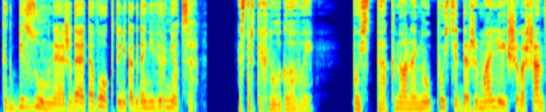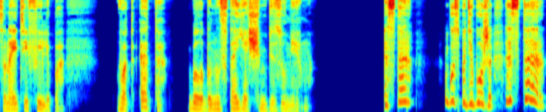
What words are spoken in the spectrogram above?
как безумная, ожидая того, кто никогда не вернется? Эстер тряхнула головой. Пусть так, но она не упустит даже малейшего шанса найти Филиппа. Вот это было бы настоящим безумием. «Эстер? Господи боже, Эстер!»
